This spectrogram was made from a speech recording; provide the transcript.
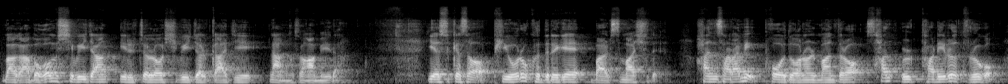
마가복음 12장 1절로 12절까지 낭송합니다. 예수께서 비유로 그들에게 말씀하시되 한 사람이 포도원을 만들어 산 울타리로 두르고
